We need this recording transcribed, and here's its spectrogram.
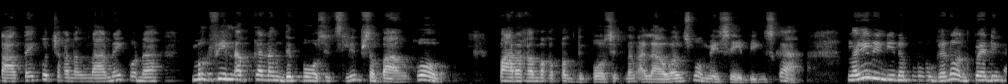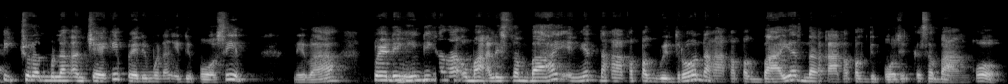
tatay ko tsaka ng nanay ko na mag-fill up ka ng deposit slip sa bangko para ka makapag-deposit ng allowance mo, may savings ka. Ngayon, hindi na po ganun. Pwedeng picturean mo lang ang cheque, pwede mo nang i-deposit. Di ba? Pwedeng Hmm. hindi ka nga umaalis ng bahay and yet nakakapag-withdraw, nakakapagbayad, nakakapag-deposit ka sa bangko.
